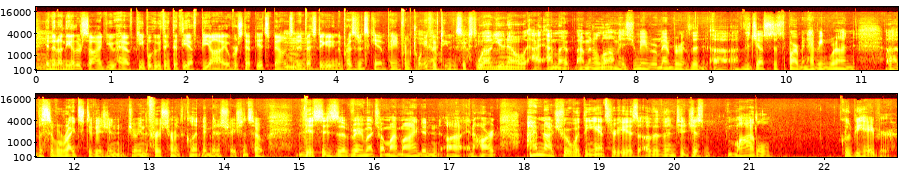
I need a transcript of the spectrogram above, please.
And then on the other side, you have people who think that the FBI overstepped its bounds in investigating the president's campaign from 2015 and 16. Well, you know, I, I'm, a, I'm an alum, as you may remember, of the uh, of the Justice Department, having run uh, the Civil Rights Division during the first term of the Clinton administration. So, this is uh, very much on my mind and uh, and heart. I'm not sure what the answer is, other than to just model good behavior,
